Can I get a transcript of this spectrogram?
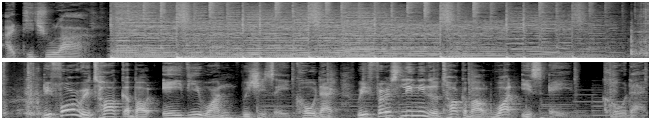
I teach you lah. Before we talk about AV1, which is a codec, we firstly need to talk about what is a codec.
